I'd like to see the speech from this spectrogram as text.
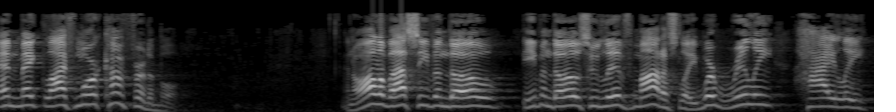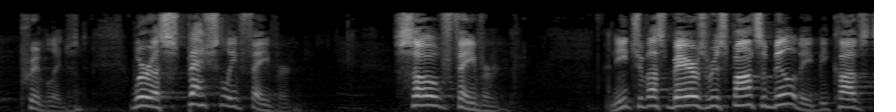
and make life more comfortable. And all of us, even though, even those who live modestly, we're really highly privileged. We're especially favored. So favored. And each of us bears responsibility because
